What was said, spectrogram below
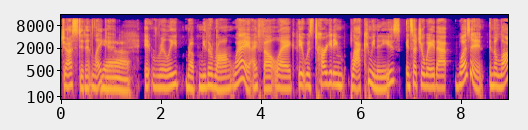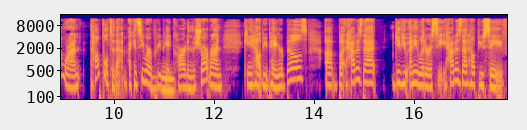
just didn't like yeah. it. It really rubbed me the wrong way. I felt like it was targeting Black communities in such a way that wasn't, in the long run, helpful to them. I can see where a prepaid mm-hmm. card in the short run can help you pay your bills, uh, but how does that give you any literacy? How does that help you save?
